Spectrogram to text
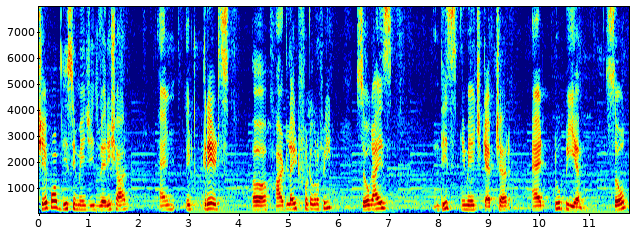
shape of this image is very sharp and it creates a hard light photography. So guys this image capture at 2 pm so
